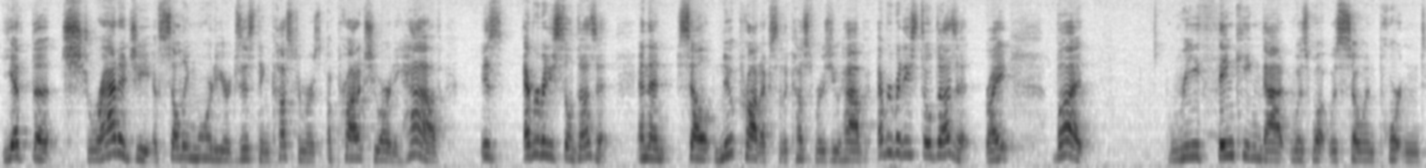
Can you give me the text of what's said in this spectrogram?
Yet the strategy of selling more to your existing customers of products you already have is everybody still does it. And then sell new products to the customers you have everybody still does it right? But rethinking that was what was so important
